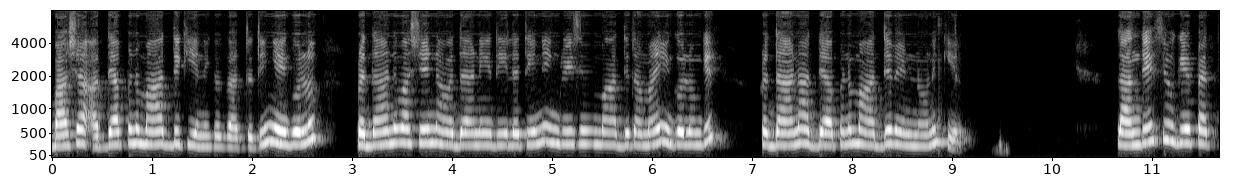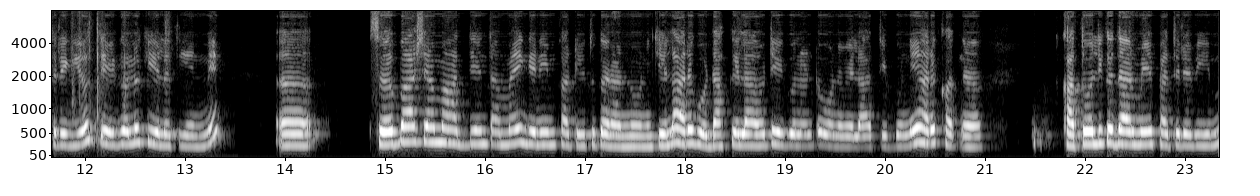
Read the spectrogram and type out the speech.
භාෂා අධ්‍යාපන මාධ්‍ය කියන එක ගත්තොතින් ඒගොල්ලෝ ප්‍රධාන වශයෙන් අවධානය දීලා තියෙන ඉංග්‍රීසි මාධ්‍ය තමයි ඒගොල්ලොන්ගේ ප්‍රධාන අධ්‍යාපන මාධ්‍ය වෙන්න ඕනේ කියලා. ලන්දේසි යුගයේ පැත්තට ගියොත් ඒගොල්ලෝ කියලා තියෙන්නේ ස්වභාෂා මාධ්‍යයෙන් තමයි ගැනීම කටයුතු කරන්න ඕනේ කියලා අර ගොඩක් වෙලාවට ඒගොල්ලන්ට ඕන වෙලා තිබුණේ අර කතෝලික ධර්මයේ පැතිරවීම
